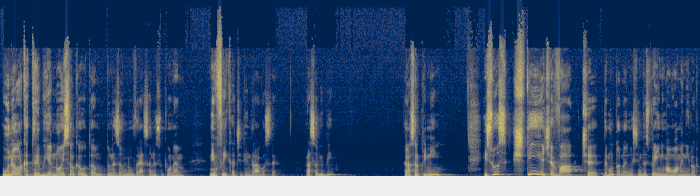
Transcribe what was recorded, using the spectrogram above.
uneori că trebuie noi să-L căutăm? Dumnezeu nu vrea să ne supunem din frică, ci din dragoste. Vrea să-L iubim. Vrea să-L primim. Iisus știe ceva ce de multe ori noi nu știm despre inima oamenilor.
